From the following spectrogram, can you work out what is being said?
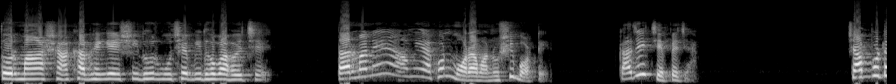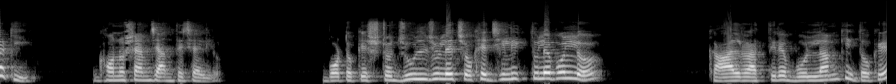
তোর মা শাঁখা ভেঙে সিঁদুর মুছে বিধবা হয়েছে, তার মানে আমি এখন মরা মানুষই বটে, কাজেই চেপে যা। চাপটা কি? ঘনশ্যাম জানতে চাইল। বটকেষ্ট জুল জুলে চোখে ঝিলিক তুলে বলল, কাল রাত্রিরে বললাম কি তোকে?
